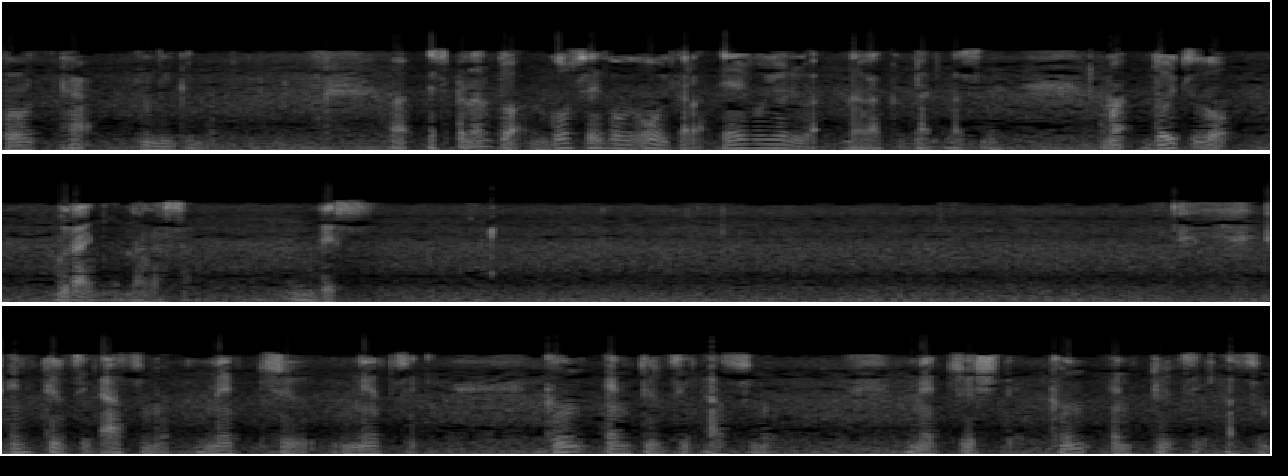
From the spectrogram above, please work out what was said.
ボルタエニグモ、まあ、エスペラントは合成語が多いから英語よりは長くなりますね。まあ、ドイツ語ぐらいの長さです。エントゥジアスム、熱中、熱意。クンエントゥジアスム。熱中して、クンエントゥジアスム。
